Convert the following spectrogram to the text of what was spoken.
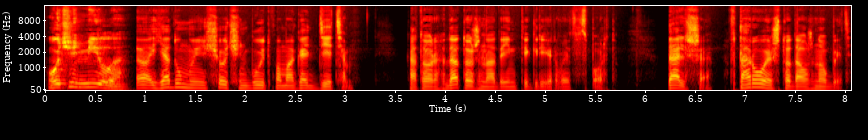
Очень мило. А, я думаю, еще очень будет помогать детям, которых, да, тоже надо интегрировать в спорт. Дальше. Второе, что должно быть.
